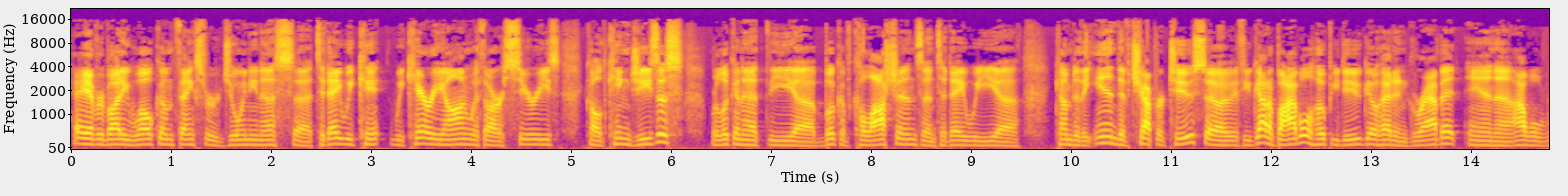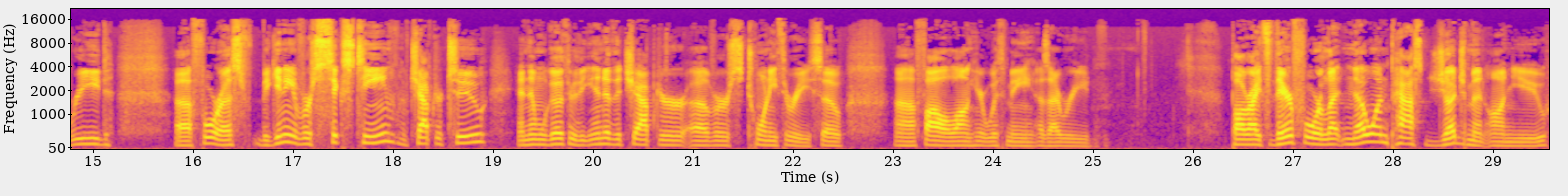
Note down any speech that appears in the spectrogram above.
Hey, everybody, welcome. Thanks for joining us. Uh, today, we, we carry on with our series called King Jesus. We're looking at the uh, book of Colossians, and today we uh, come to the end of chapter 2. So, if you've got a Bible, hope you do, go ahead and grab it, and uh, I will read uh, for us, beginning of verse 16 of chapter 2, and then we'll go through the end of the chapter, uh, verse 23. So, follow along here with me as I read. Paul writes, Therefore, let no one pass judgment on you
